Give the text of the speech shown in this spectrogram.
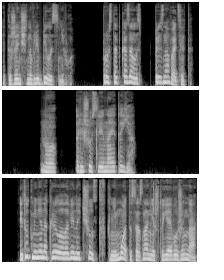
эта женщина влюбилась в него. Просто отказалась признавать это. Но решусь ли на это я? И тут меня накрыло лавиной чувств к нему от осознания, что я его жена.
